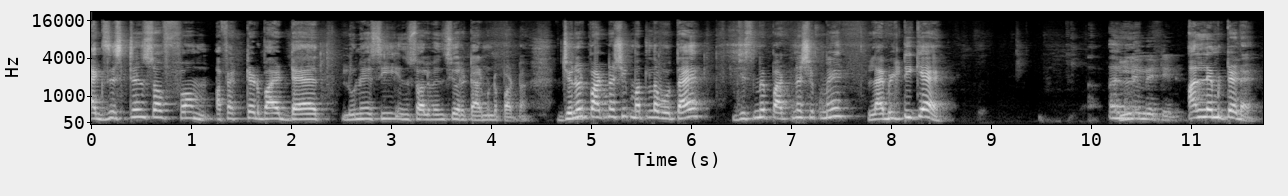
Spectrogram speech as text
existence of firm affected by death lunacy insolvency or retirement of partner general partnership मतलब होता है जिसमें partnership में liability क्या है Unlimited. अनलिमिटेड है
